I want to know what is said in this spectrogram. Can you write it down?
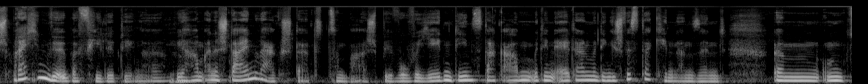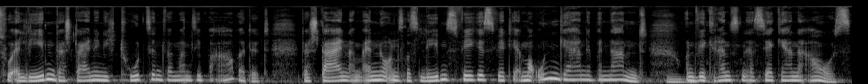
sprechen wir über viele Dinge. Ja. Wir haben eine Steinwerkstatt zum Beispiel, wo wir jeden Dienstagabend mit den Eltern, mit den Geschwisterkindern sind, ähm, um zu erleben, dass Steine nicht tot sind, wenn man sie bearbeitet. Der Stein am Ende unseres Lebensweges wird ja immer ungerne benannt mhm. und wir grenzen es sehr gerne aus.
